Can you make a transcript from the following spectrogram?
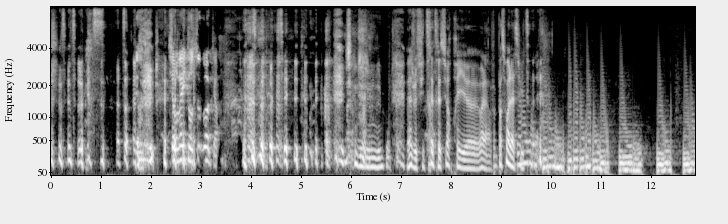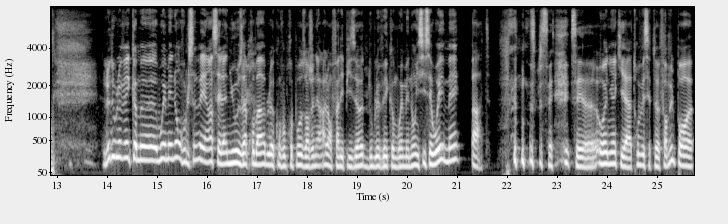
Surveille ton sous-boc. Hein. je, je, suis très très surpris. Euh, voilà, passons à la suite. Le W comme euh, oui mais non, vous le savez, hein, c'est la news improbable qu'on vous propose en général en fin d'épisode. W comme oui mais non. Ici c'est oui mais pas. c'est euh, Aurélien qui a trouvé cette formule pour, euh,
